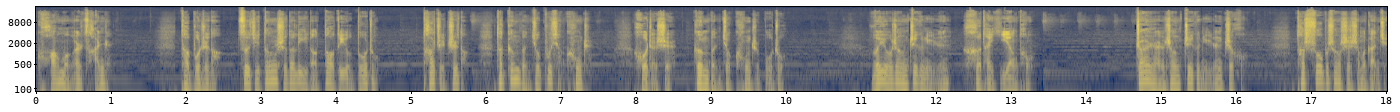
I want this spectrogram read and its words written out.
狂猛而残忍。他不知道自己当时的力道到底有多重，他只知道他根本就不想控制，或者是根本就控制不住。唯有让这个女人和他一样痛。沾染上这个女人之后，他说不上是什么感觉，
